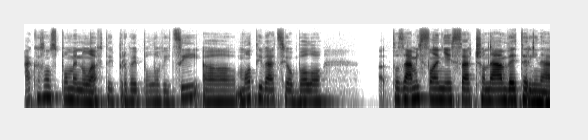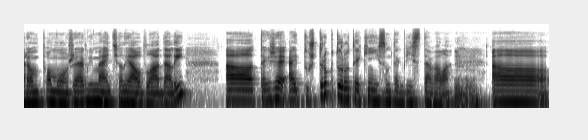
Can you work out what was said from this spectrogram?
Ako som spomenula v tej prvej polovici, uh, motiváciou bolo to zamyslenie sa, čo nám veterinárom pomôže, ak by majiteľia ovládali. Uh, takže aj tú štruktúru tej knihy som tak vystavala. Mm-hmm. Uh,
